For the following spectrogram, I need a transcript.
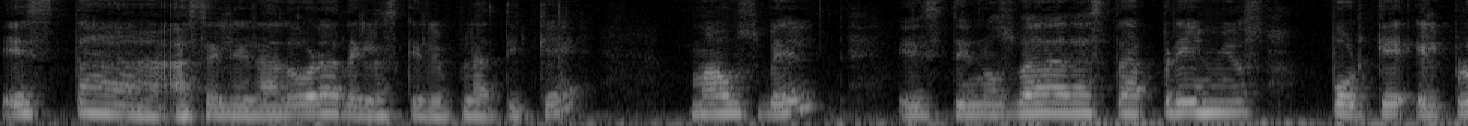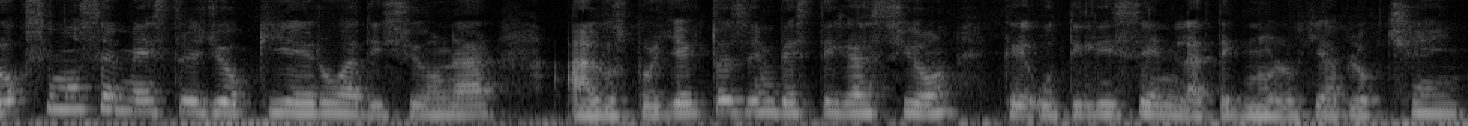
esta aceleradora de las que le platiqué, Mousebelt, este nos va a dar hasta premios porque el próximo semestre yo quiero adicionar a los proyectos de investigación que utilicen la tecnología blockchain.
